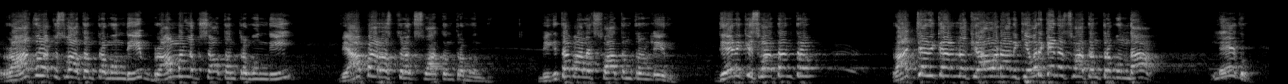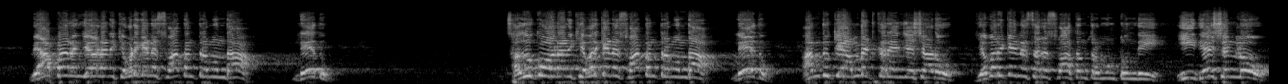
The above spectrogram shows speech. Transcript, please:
రాజులకు స్వాతంత్రం ఉంది బ్రాహ్మణులకు స్వాతంత్రం ఉంది వ్యాపారస్తులకు స్వాతంత్రం ఉంది. మిగతా వాళ్ళకి స్వాతంత్రం లేదు. దేనికి స్వాతంత్రం? రాజ్యాధికారంలోకి రావడానికి ఎవరికైనా స్వాతంత్రం ఉందా లేదు వ్యాపారం చేయడానికి ఎవరికైనా స్వాతంత్రం ఉందా లేదు. చదువుకోవడానికి ఎవరికైనా స్వాతంత్రం ఉందా? లేదు. అందుకే అంబేద్కర్ ఏం చేశాడు? ఎవరికైనా సరే స్వాతంత్రం ఉంటుంది. ఈ దేశంలో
